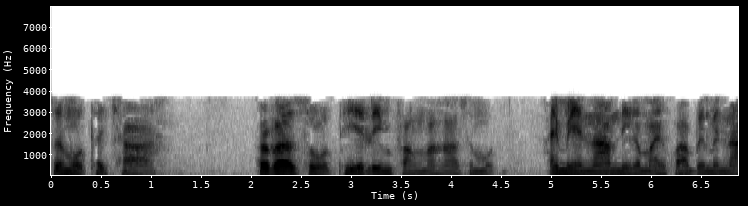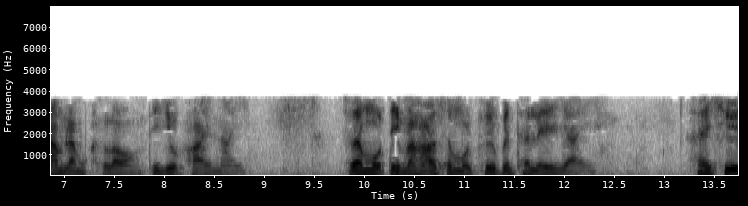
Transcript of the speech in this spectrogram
สมุทชา พระประสูติที่ริมฝั่งมหาสมุทรให้แม่น้ำนี่ก็หมายความเป็นแม่น้ำลำคลองที่อยู่ภายใน สมุทรที่มหาสมุทรคือเป็นทะเลใหญ่ ให้ชื่อ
